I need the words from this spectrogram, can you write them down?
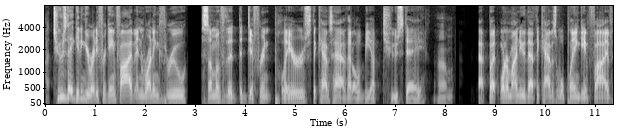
uh, Tuesday getting you ready for game five and running through some of the, the different players the Cavs have. That'll be up Tuesday. Um. But want to remind you that the Cavs will play in game five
